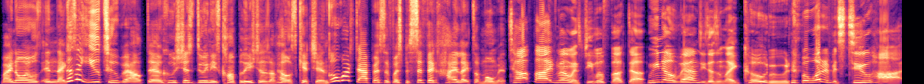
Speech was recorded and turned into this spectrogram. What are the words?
but I know it was in like there's a YouTuber out there who's just doing these compilations of Hell's Kitchen. Go watch that person for specific highlights of moments. Top five moments people fucked up. We know Ramsay doesn't like cold food, but what if it's too hot?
